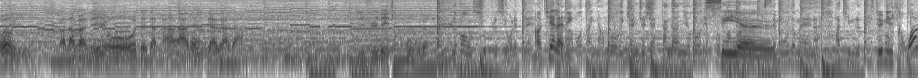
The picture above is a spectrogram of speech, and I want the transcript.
Oui, oui. Dans la vallée, au haut de Dana, J'ai vu les troupeaux, là. Le vent souffle sur les plaines. En quelle année? C'est, euh, famille, c'est mon domaine. Hakim, le fils de 2003?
